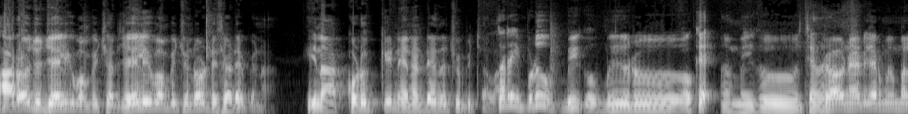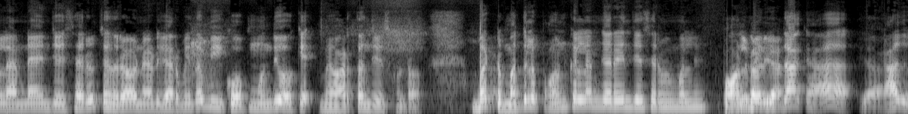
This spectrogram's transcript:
ఆ రోజు జైలుకి పంపించారు. జైలుకి పంపించిన రోజు డిసైడ్ అయిపోయినా. ఈ నా కొడుక్కి నేనంటే ఏదో చూపించాలి? సరే ఇప్పుడు మీకు మీరు ఓకే మీకు చంద్రబాబు నాయుడు గారు మిమ్మల్ని అన్యాయం చేశారు. చంద్రబాబు నాయుడు గారి మీద మీ కోపం ఉంది. ఓకే మేము అర్థం చేసుకుంటాం. బట్ మధ్యలో పవన్ కళ్యాణ్ గారు ఏం చేశారు మిమ్మల్ని? పవన్ Yeah. కాదు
